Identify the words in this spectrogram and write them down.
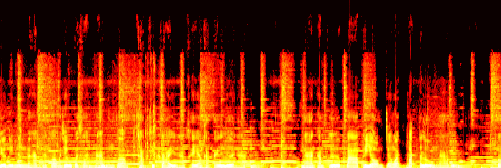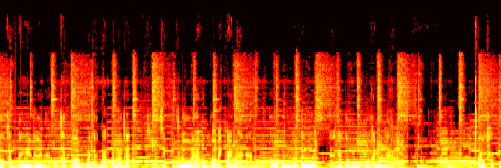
เยอะนิดนึงนะครับ แต่ก็ไม่ใช่อุปสรรคนะครับ ผมก็ขับชิดซ้ายอยู่นะครับพยายามขับไปเรื่อยๆนะครับผมงานอำเภอป่าพยอมจังหวัดพัทลุงนะครับผมก็ขับไปเรื่อยๆนะครับผมขับก็มาจากบ้านประมาณครับ10โลนะครับ ผมก็ไม่ไกลมากนะครับ เพราะว่าผมอยู่อำเภอแต่แถวตรงพวนขนุนนะครับ ก็ขับไป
